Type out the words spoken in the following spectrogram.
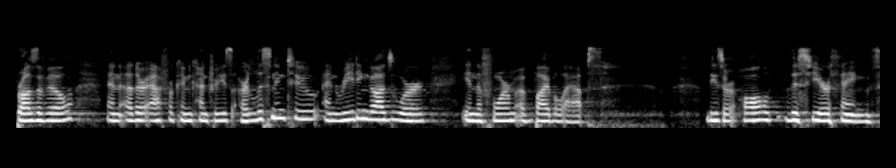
Brazzaville, and other African countries are listening to and reading God's Word in the form of Bible apps. These are all this year things.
